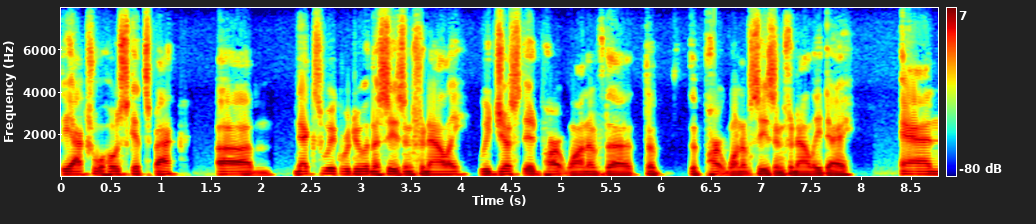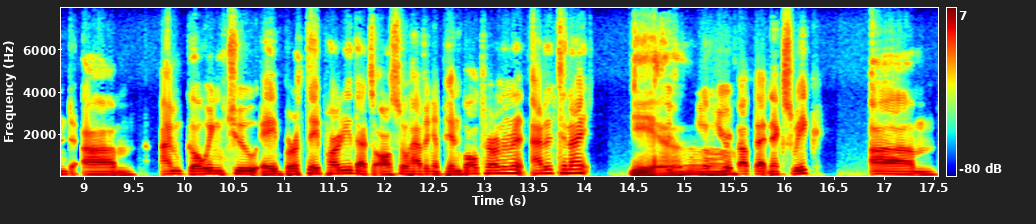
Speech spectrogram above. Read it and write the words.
the actual host gets back. Um, next week we're doing the season finale. We just did part one of the the the part one of season finale day, and um, I'm going to a birthday party that's also having a pinball tournament at it tonight. Yeah. You'll hear about that next week. Um,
